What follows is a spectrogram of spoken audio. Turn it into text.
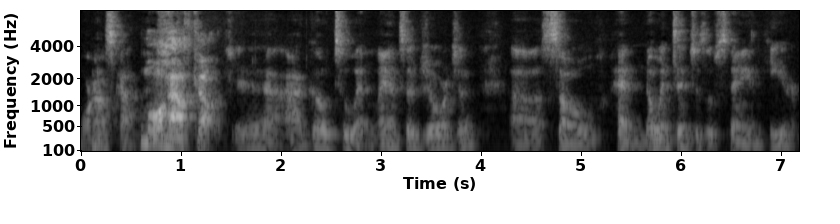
Morehouse College. Morehouse College. Yeah, I go to Atlanta, Georgia. Uh, so had no intentions of staying here.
